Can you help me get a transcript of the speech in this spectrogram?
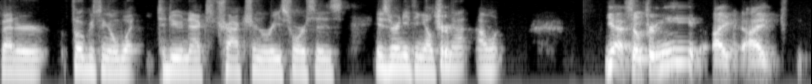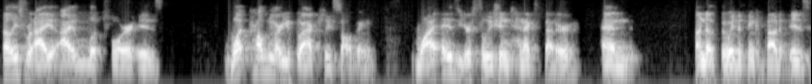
better, focusing on what to do next, traction, resources. Is there anything else sure. in that? I want. Yeah. So for me, like I, at least what I, I look for is what problem are you actually solving? Why is your solution 10x better? And another way to think about it is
